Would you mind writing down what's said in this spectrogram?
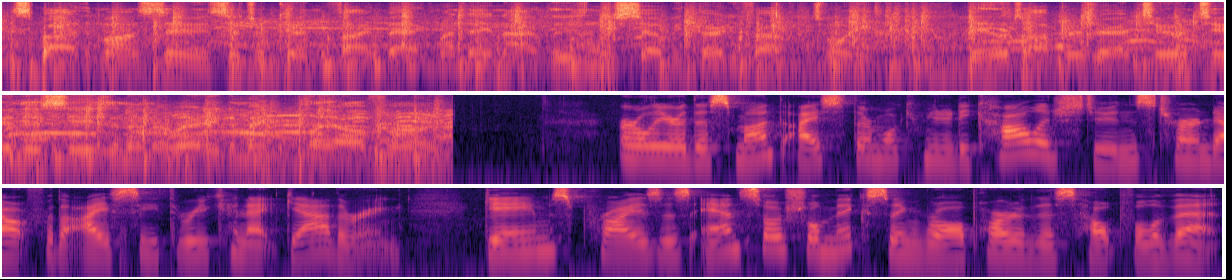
Despite the monsoon, Central couldn't fight back Monday night, losing to Shelby 35 20. The Hilltoppers are at 2 2 this season and are ready to make a playoff run. Earlier this month, Isothermal Community College students turned out for the IC3 Connect gathering. Games, prizes, and social mixing were all part of this helpful event.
